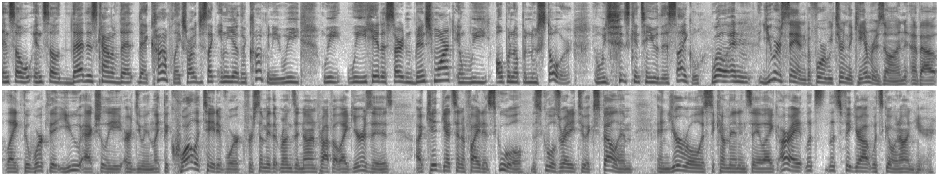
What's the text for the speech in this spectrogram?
and so and so that is kind of that that complex, right? Just like any other company, we we we hit a certain benchmark and we open up a new store, and we just continue this cycle. Well, and you were saying before we turned the cameras on about like the work that you actually are doing, like the qualitative work for somebody that runs a nonprofit like yours is a kid gets in a fight at school, the school's ready to expel him, and your role is to come in and say like, "All right, let's let's figure out what's going on here."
